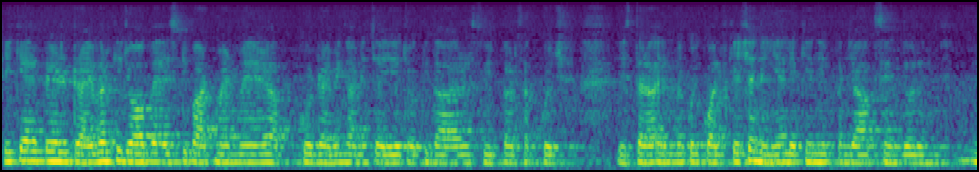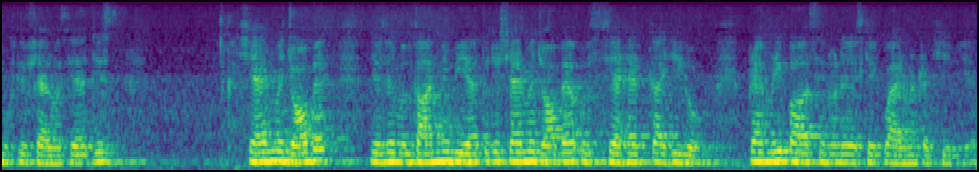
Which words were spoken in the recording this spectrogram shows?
ठीक है, फिर ड्राइवर की जॉब है इस डिपार्टमेंट में। आपको ड्राइविंग आनी चाहिए, चौकीदार स्वीपर सब कुछ। इस तरह इनमें कोई क्वालिफिकेशन नहीं है, लेकिन ये पंजाब, सिंध और मुख्तु शहरों से है। जिस शहर में जॉब है, जैसे मुल्तान में भी है तो जिस शहर में जॉब है, उस शहर का ही हो। प्राइमरी पास इन्होंने इसकी रिक्वायरमेंट रखी हुई है।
